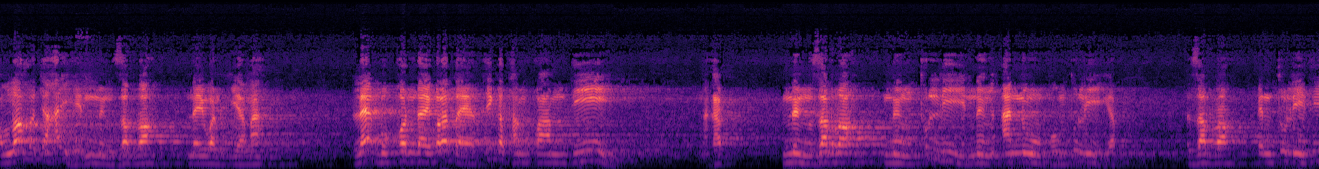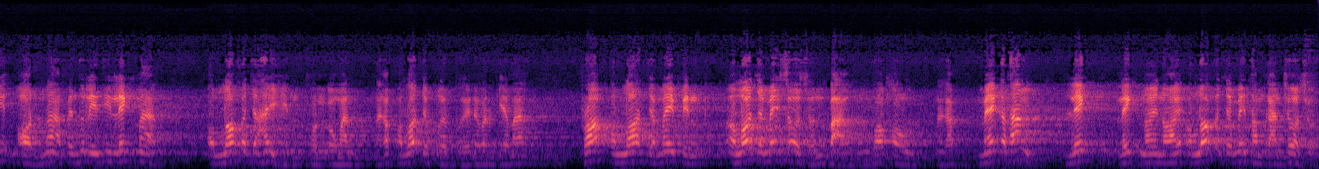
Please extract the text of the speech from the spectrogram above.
อัลลอฮ์ก็จะให้เห็นหนึ่งซัรระในวันเกียรมะห์ และบุคคลใดก็แล้วแต่ที่กระทำความดีนะครับหนึ่งซัรระหนึ่งทุลีหนึ่งอนูผงทุลีครับซับรอเป็นตุลีที่อ่อนมาก เป็นตุลีที่เล็กมากอัลลอฮ์ก็จะให้เห็นผลของมันนะครับอัลลอฮ์จะเปิดเผยในวันเกียรติเพราะอัลลอฮ์จะไม่เป็นอัลลอฮ์จะไม่โชว์ฉนบาวของพระองค์นะครับ แม้กระทั่งเล็กเล็กน้อยน้อยอัลลอฮ์ก็จะไม่ทำการโชว์ฉน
